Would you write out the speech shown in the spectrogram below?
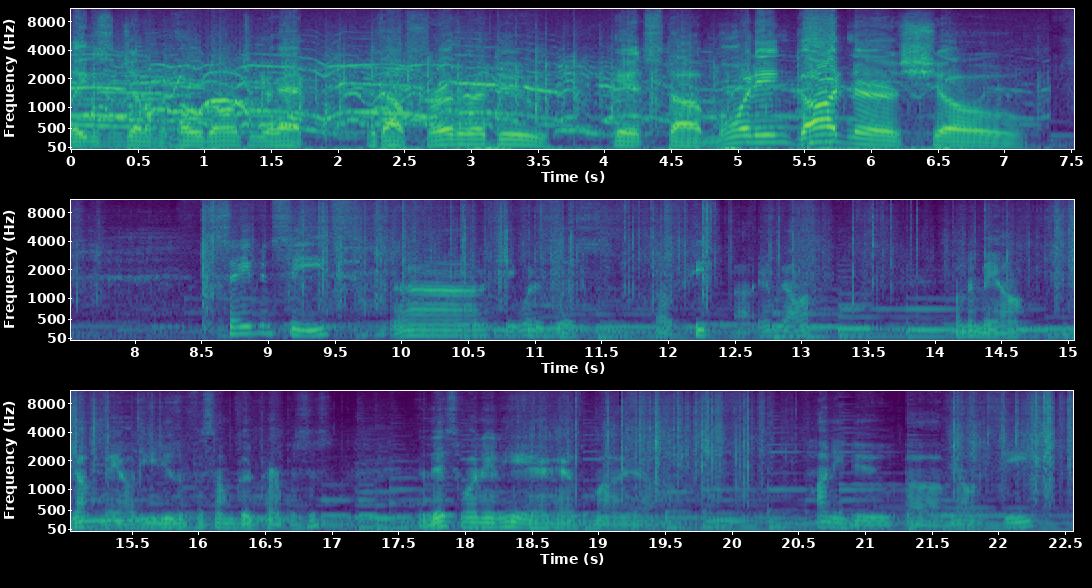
Ladies and gentlemen, hold on to your hat. Without further ado, it's the Morning Gardener Show. Saving seeds. Uh, let's see, what is this? Oh, piece uh, envelope from the mail, junk mail. You can use it for some good purposes. And this one in here has my uh, honeydew uh, melon seeds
